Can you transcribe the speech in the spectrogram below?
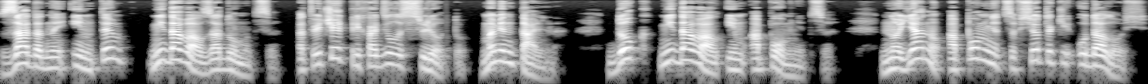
Заданный им темп не давал задуматься. Отвечать приходилось с лету, моментально. Док не давал им опомниться. Но Яну опомниться все-таки удалось,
